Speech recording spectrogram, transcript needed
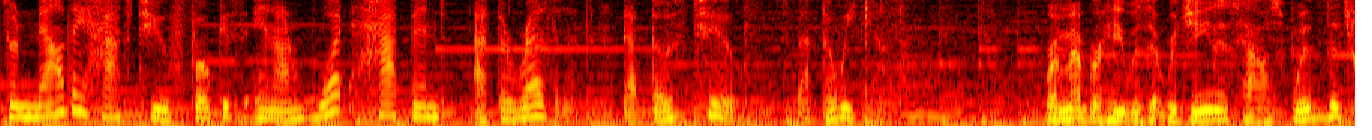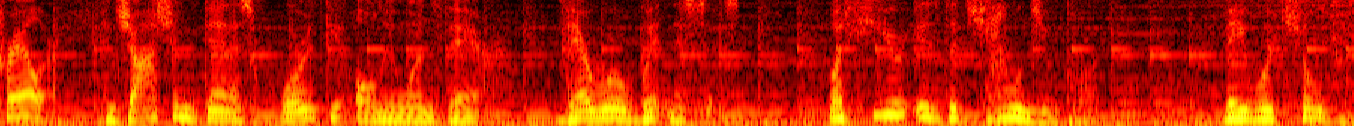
So now they have to focus in on what happened at the residence that those two spent the weekend. Remember, he was at Regina's house with the trailer, and Josh and Dennis weren't the only ones there. There were witnesses. But here is the challenging part they were children.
